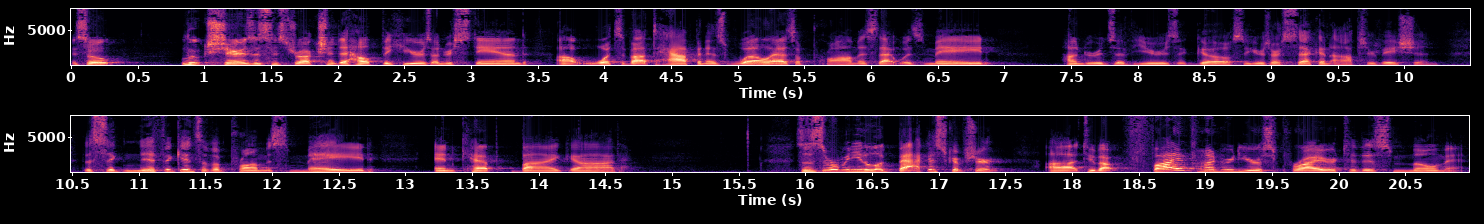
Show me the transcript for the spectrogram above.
And so Luke shares this instruction to help the hearers understand uh, what's about to happen, as well as a promise that was made hundreds of years ago. So here's our second observation the significance of a promise made and kept by God. So, this is where we need to look back at Scripture uh, to about 500 years prior to this moment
